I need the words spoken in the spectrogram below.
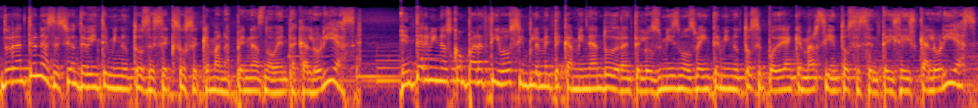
durante una sesión de 20 minutos de sexo se queman apenas 90 calorías. En términos comparativos, simplemente caminando durante los mismos 20 minutos se podrían quemar 166 calorías.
